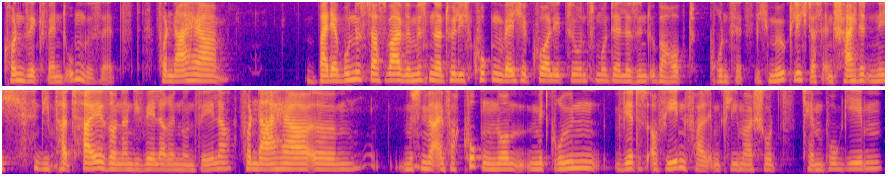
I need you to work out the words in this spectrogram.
konsequent umgesetzt. Von daher bei der Bundestagswahl, wir müssen natürlich gucken, welche Koalitionsmodelle sind überhaupt grundsätzlich möglich. Das entscheidet nicht die Partei, sondern die Wählerinnen und Wähler. Von daher ähm, müssen wir einfach gucken. Nur mit Grünen wird es auf jeden Fall im Klimaschutz Tempo geben.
